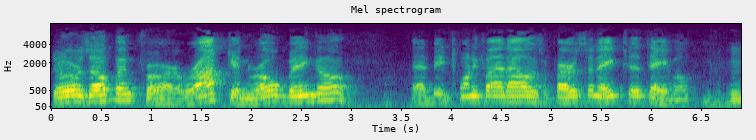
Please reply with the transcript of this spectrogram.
doors open for rock and roll bingo. That'd be $25 a person, eight to the table. Mm-hmm.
